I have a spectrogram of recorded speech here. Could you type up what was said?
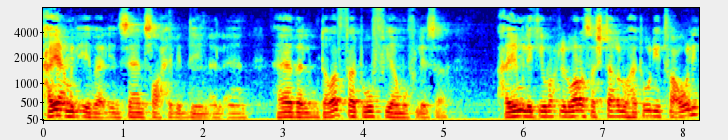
هيعمل إيه بقى الإنسان صاحب الدين الآن؟ هذا المتوفى توفي مفلسا. هيملك يروح للورثة اشتغلوا هاتوا لي يدفعوا لي؟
